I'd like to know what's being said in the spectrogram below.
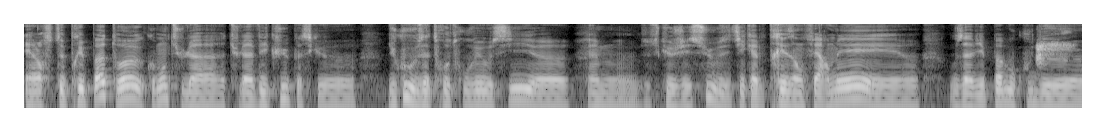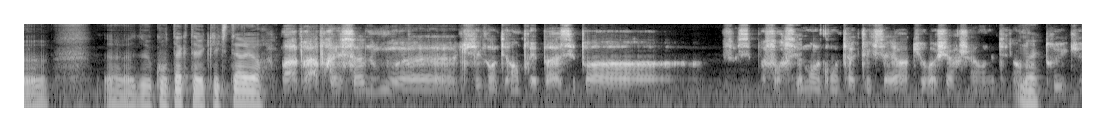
Et alors cette prépa, toi, comment tu l'as, tu l'as vécu Parce que du coup, vous êtes retrouvé aussi, euh, quand même, euh, de ce que j'ai su, vous étiez quand même très enfermé et euh, vous n'aviez pas beaucoup de, de contact avec l'extérieur. Bah, après, ça, nous, tu sais, quand tu es en prépa, c'est pas c'est pas forcément le contact extérieur que tu recherches. Hein. On était dans notre truc.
